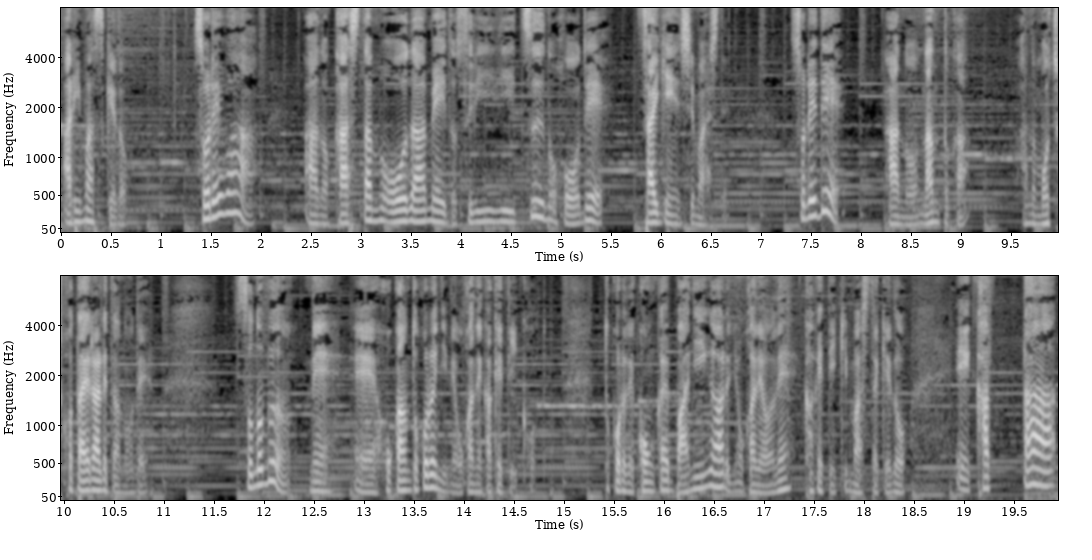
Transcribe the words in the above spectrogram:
ありますけど。それは、あの、カスタムオーダーメイド 3D2 の方で再現しまして。それで、あの、なんとか、あの、持ちこたえられたので、その分、ね、えー、他のところにね、お金かけていこうと。ところで今回バニーガールにお金をね、かけていきましたけど、えー、買った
